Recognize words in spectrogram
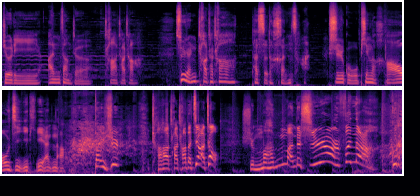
这里安葬着叉叉叉。虽然叉叉叉他死得很惨，尸骨拼了好几天呐，但是叉叉叉的驾照是满满的十二分呐！鼓掌。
